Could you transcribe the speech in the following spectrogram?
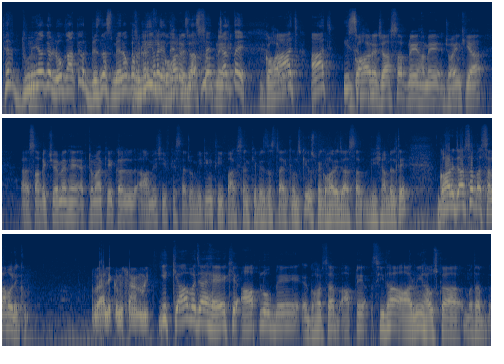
پھر دنیا کے لوگ آتے ہیں اور بزنس مینوں کو ریلیف دیتے ہیں۔ بزنس مین چلتے ہیں۔ آج آج گوھر اجاز صاحب نے ہمیں جوائن کیا۔ سابق چیئرمین ہیں ایپٹما کے کل آرمی چیف کے ساتھ جو میٹنگ تھی پاکستان کے بزنس ٹائکونز کی اس میں گوھر اجاز صاحب بھی شامل تھے۔ گوھر اجاز صاحب السلام علیکم۔ وعلیکم السلام۔ یہ کیا وجہ ہے کہ آپ لوگ نے گوھر صاحب آپ نے سیدھا آرمی ہاؤس کا مطلب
